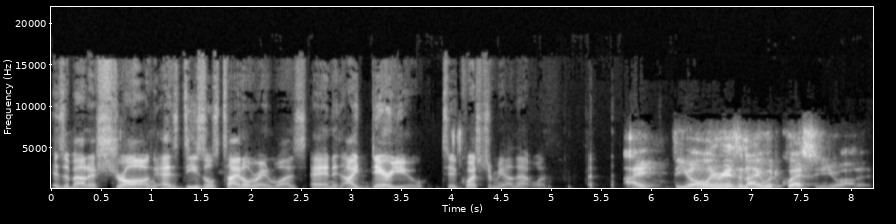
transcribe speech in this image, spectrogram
is about as strong as Diesel's title reign was, and I dare you to question me on that one. I the only reason I would question you on it,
